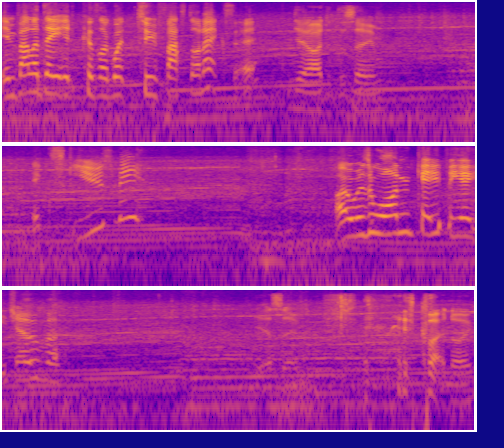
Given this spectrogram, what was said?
Invalidated because I went too fast on exit? Yeah, I did the same. Excuse me? I was one kph over. Yeah, same. it's quite annoying.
